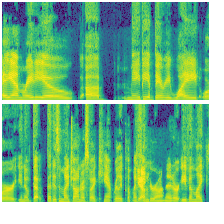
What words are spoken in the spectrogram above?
AM radio, uh maybe a Barry White or you know that that isn't my genre, so I can't really put my Yeah. finger on it, or even like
